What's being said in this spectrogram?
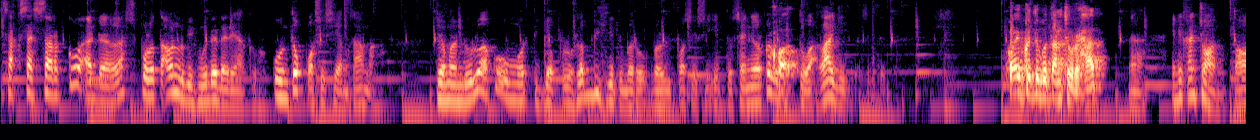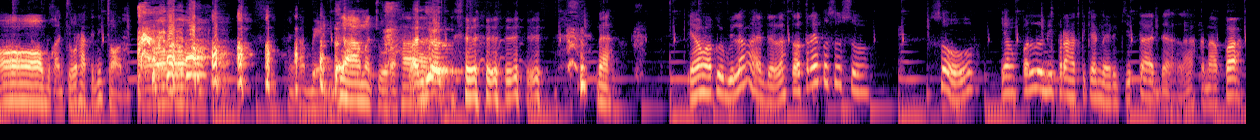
suksesorku adalah 10 tahun lebih muda dari aku untuk posisi yang sama zaman dulu aku umur 30 lebih gitu baru baru di posisi itu seniorku lebih tua lagi gitu. kok ikut ikutan curhat nah ini kan contoh bukan curhat ini contoh ternyata beda sama curhat. Lanjut. nah, yang aku bilang adalah totalnya kesusu. So, yang perlu diperhatikan dari kita adalah kenapa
